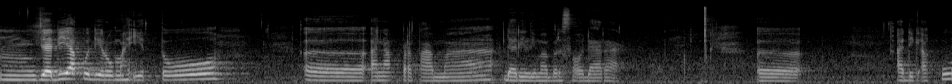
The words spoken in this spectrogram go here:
Hmm, jadi aku di rumah itu eh, anak pertama dari lima bersaudara. Eh, adik aku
